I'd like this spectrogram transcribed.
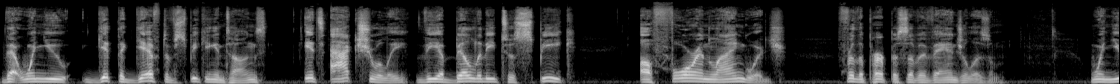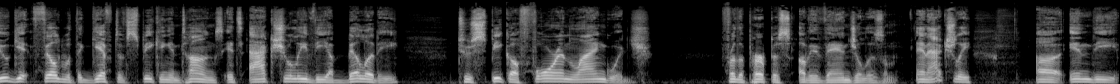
that when you get the gift of speaking in tongues, it's actually the ability to speak a foreign language for the purpose of evangelism. When you get filled with the gift of speaking in tongues, it's actually the ability to speak a foreign language for the purpose of evangelism. And actually, uh, in the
